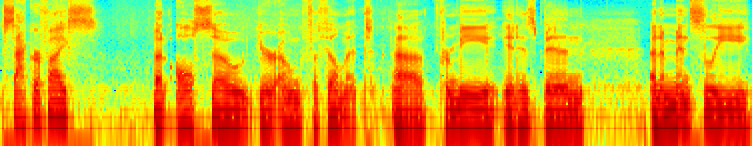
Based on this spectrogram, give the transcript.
sacrifice, but also your own fulfillment. Uh, for me, it has been an immensely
